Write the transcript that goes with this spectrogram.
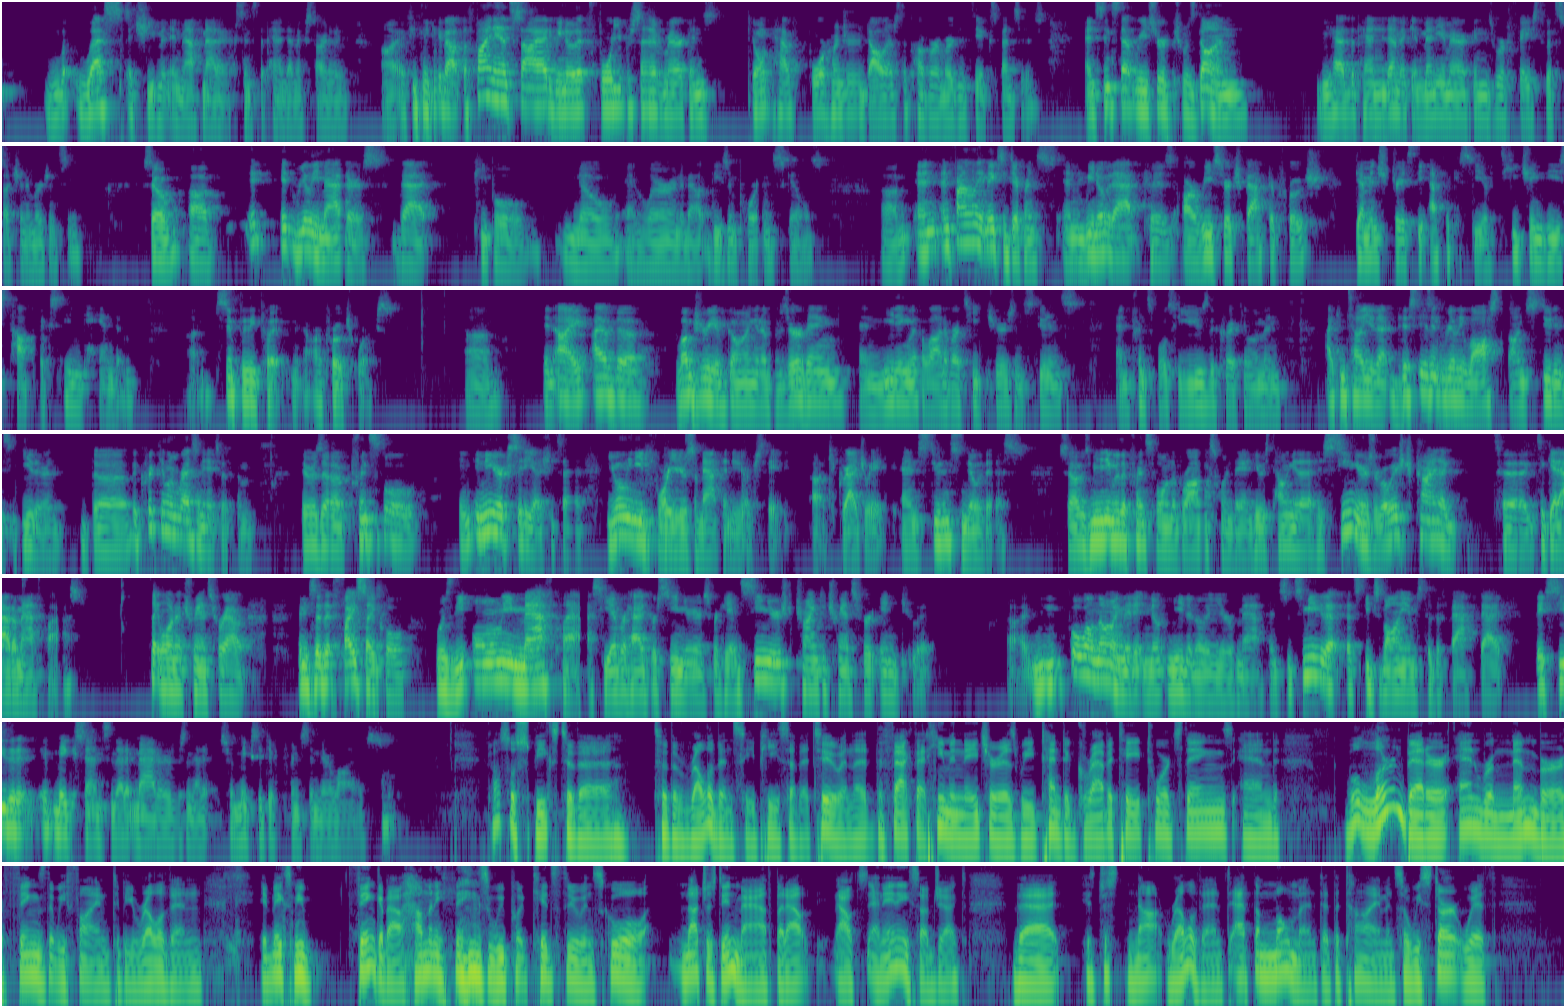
l- less achievement in mathematics since the pandemic started. Uh, if you think about the finance side, we know that 40% of Americans don't have $400 to cover emergency expenses. And since that research was done, we had the pandemic and many Americans were faced with such an emergency. So uh, it, it really matters that people know and learn about these important skills. Um, and, and finally, it makes a difference. And we know that because our research backed approach demonstrates the efficacy of teaching these topics in tandem. Um, simply put, our approach works. Um, and I, I have the luxury of going and observing and meeting with a lot of our teachers and students and principals who use the curriculum. And I can tell you that this isn't really lost on students either. The, the curriculum resonates with them. There was a principal in, in New York City, I should say, you only need four years of math in New York State uh, to graduate, and students know this. So I was meeting with a principal in the Bronx one day, and he was telling me that his seniors are always trying to, to, to get out of math class. They want to transfer out. And he said that FiCycle was the only math class he ever had for seniors where he had seniors trying to transfer into it uh, full well knowing they didn't know, need another year of math. And so to me, that, that speaks volumes to the fact that they see that it, it makes sense and that it matters and that it sort of makes a difference in their lives. It also speaks to the to the relevancy piece of it too, and the the fact that human nature is we tend to gravitate towards things and we'll learn better and remember things that we find to be relevant. It makes me think about how many things we put kids through in school not just in math, but out out and any subject that is just not relevant at the moment, at the time. And so we start with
